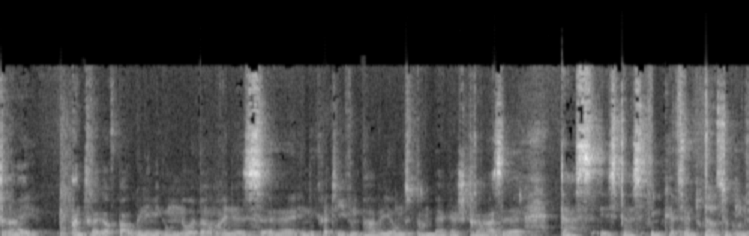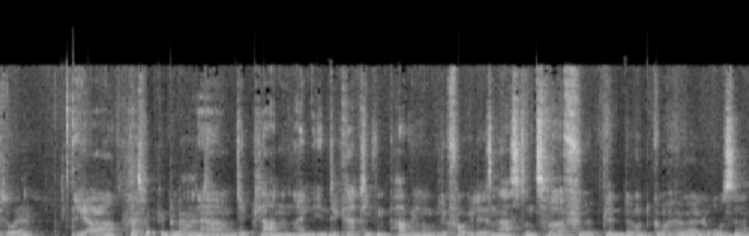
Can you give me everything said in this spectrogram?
2.3. Antrag auf Baugenehmigung Neubau eines äh, integrativen Pavillons Bamberger Straße. Das ist das Imkerzentrum, Das ist Tobias, oder? Ja, Was wird geplant? Ähm, die planen einen integrativen Pavillon, wie du vorgelesen hast, und zwar für Blinde und Gehörlose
